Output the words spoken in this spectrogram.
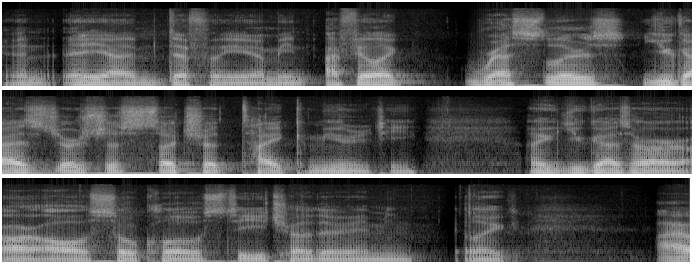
And yeah, I'm definitely. I mean, I feel like wrestlers, you guys are just such a tight community. Like you guys are are all so close to each other. I mean, like I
